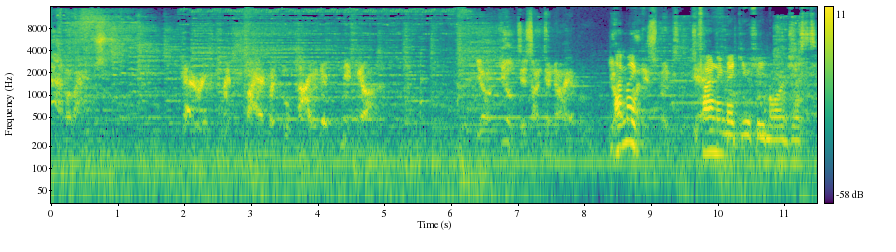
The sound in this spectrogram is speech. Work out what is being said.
Avalanche. Terrorists conspired with Wutai against Shinra. Your guilt is undeniable. Your I might finally make Yuffie more just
